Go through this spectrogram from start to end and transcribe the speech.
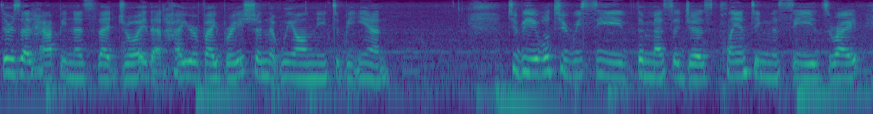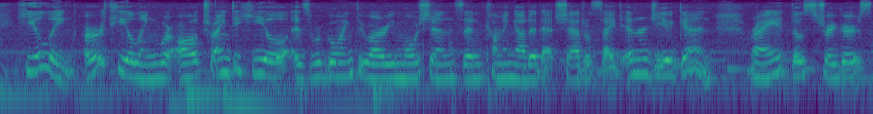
there's that happiness, that joy, that higher vibration that we all need to be in to be able to receive the messages, planting the seeds, right? Healing, earth healing. We're all trying to heal as we're going through our emotions and coming out of that shadow side energy again, right? Those triggers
